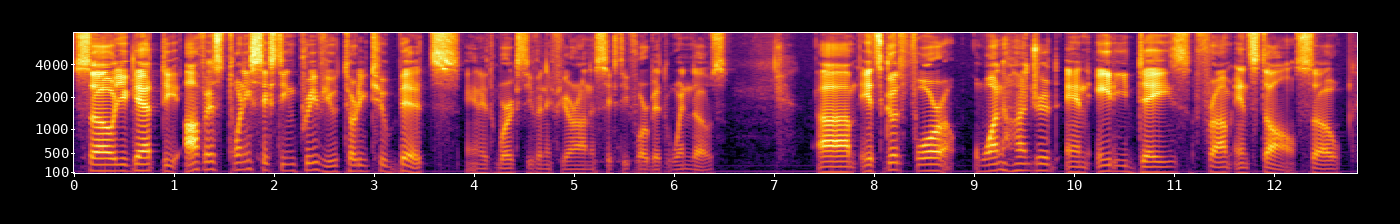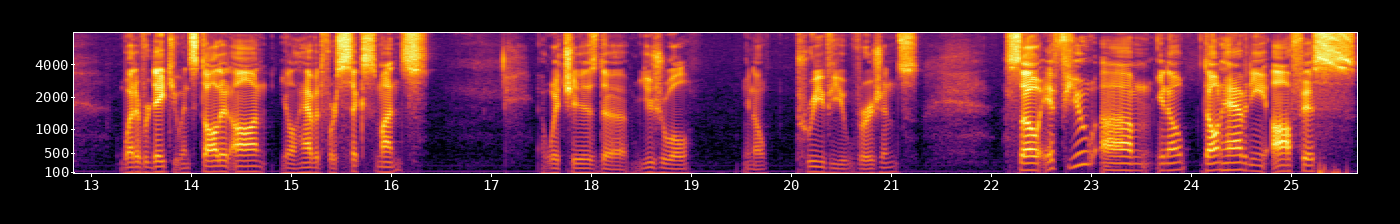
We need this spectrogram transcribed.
So you get the Office 2016 preview 32 bits and it works even if you're on a 64-bit Windows. Um, it's good for 180 days from install. So whatever date you install it on, you'll have it for six months, which is the usual, you know, preview versions. So if you, um, you know, don't have any Office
